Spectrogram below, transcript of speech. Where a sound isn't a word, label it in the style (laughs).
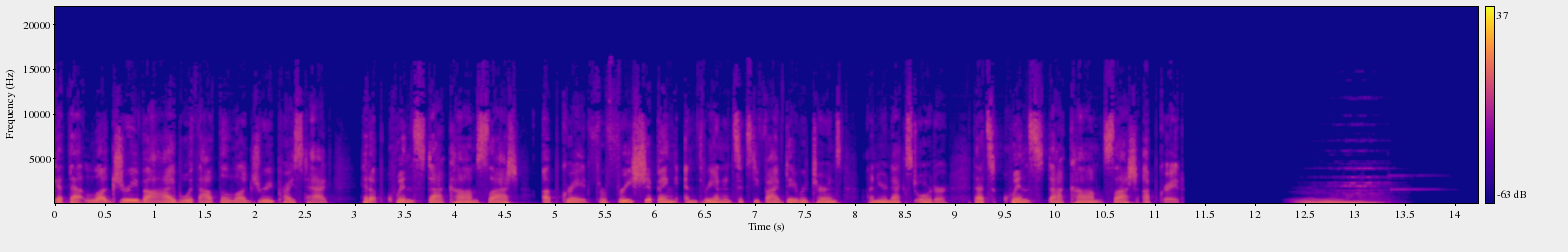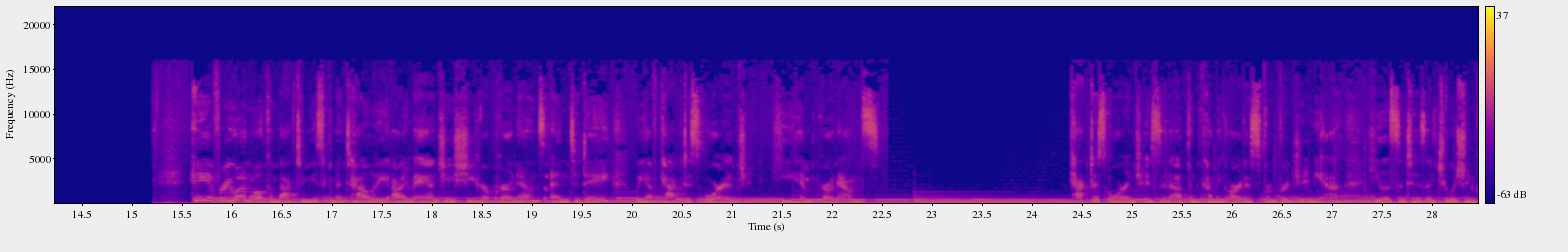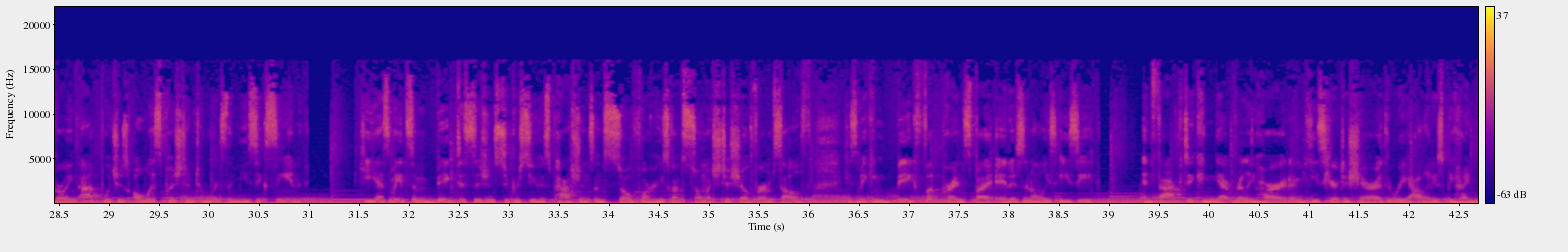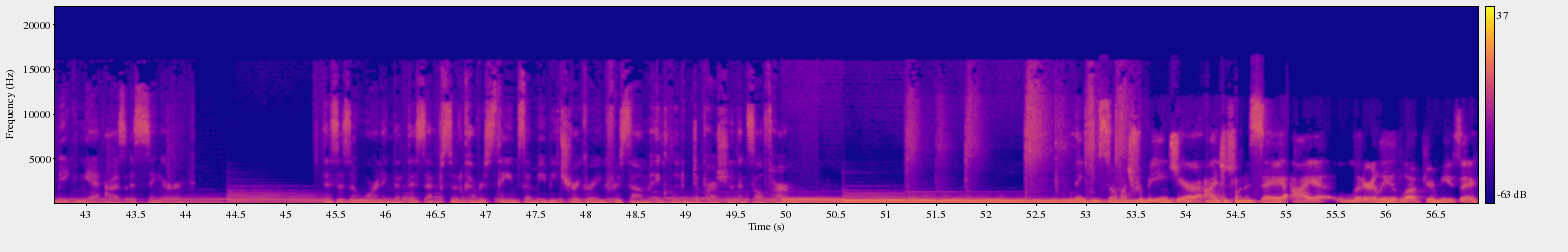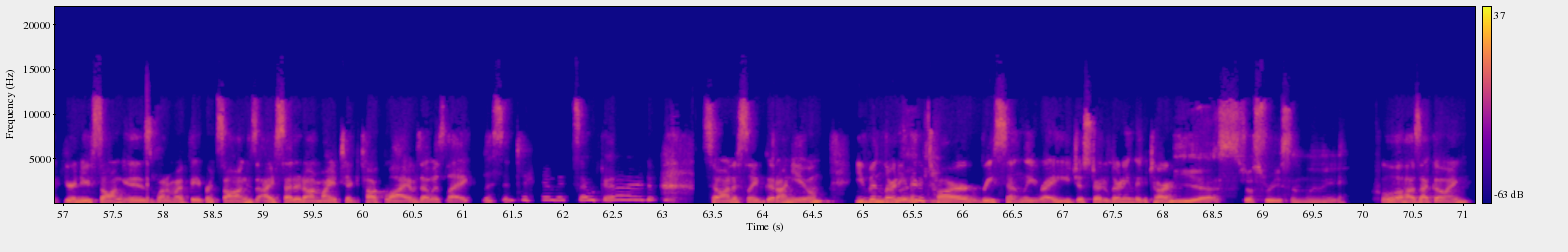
Get that luxury vibe without the luxury price tag. Hit up quince.com slash upgrade for free shipping and 365 day returns on your next order. That's quince.com slash upgrade. Hey everyone, welcome back to Music Mentality. I'm Angie, she, her pronouns, and today we have Cactus Orange, he, him pronouns. Cactus Orange is an up and coming artist from Virginia. He listened to his intuition growing up, which has always pushed him towards the music scene. He has made some big decisions to pursue his passions, and so far he's got so much to show for himself. He's making big footprints, but it isn't always easy. In fact, it can get really hard, and he's here to share the realities behind making it as a singer. This is a warning that this episode covers themes that may be triggering for some, including depression and self harm. Thank you so much for being here. I just want to say I literally loved your music. Your new song is one of my favorite songs. I said it on my TikTok lives. I was like, listen to him. It's so good. So honestly, good on you. You've been learning Thank the guitar you. recently, right? You just started learning the guitar? Yes, just recently. Cool. How's that going?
